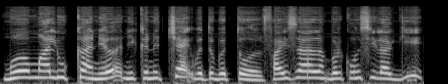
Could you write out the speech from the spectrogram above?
memalukan ya ni kena cek betul-betul Faizal berkongsi lagi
